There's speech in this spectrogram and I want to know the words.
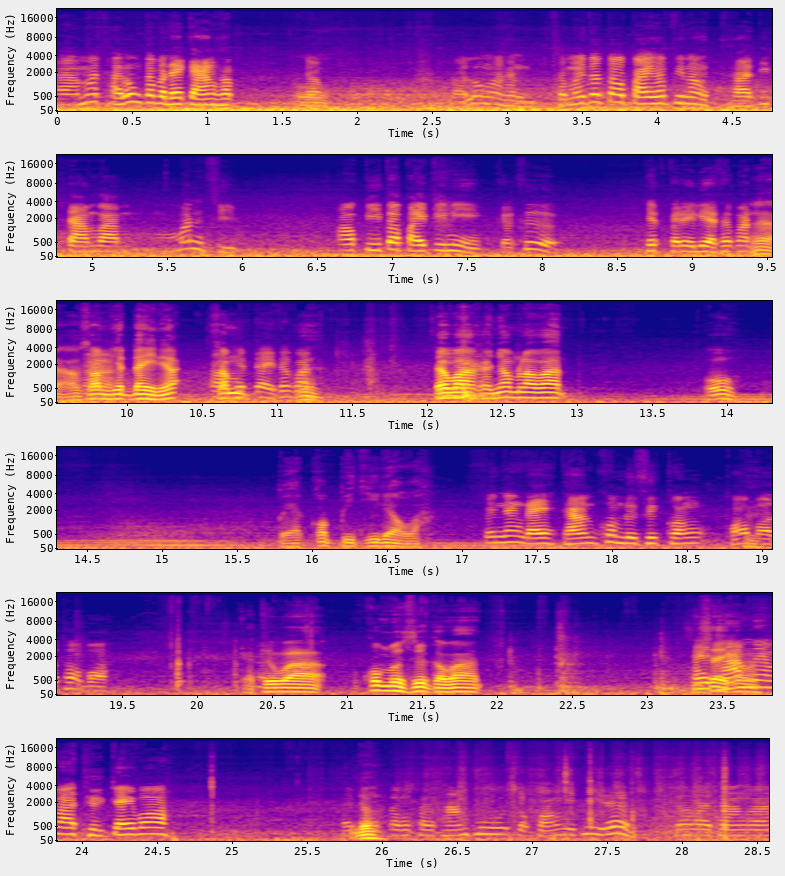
อ่ามาถ่ายลงตะบันไดกลางครับโอ้ครับ ถ่ายลงมาหันสมัยต่อๆไปครับพี่น้องถ่ายติดตามว่ามันสิเอาปีต่อไปปีนี้ก็คือเฮ็ดไปเรื่อยๆทุกวันเออเอาซ้ำเฮ็ดได้นี่ละเอาเฮ็ดได้ทุกวันเออแต่ว่าก็ยอมรับว่า โอ้แปลกก็ปีที่แล้วว่ะ เป็นยังไงถามความรู้สึกของพบทบก็ถือว่าความรู้สึกกับว่าให้ใช่ถามครับแม่ว่าถือใจบ่เดี๋ยวต้องต้องถามผู้เจ้าของวิธีเด้อเจ้าว่าทางว่า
